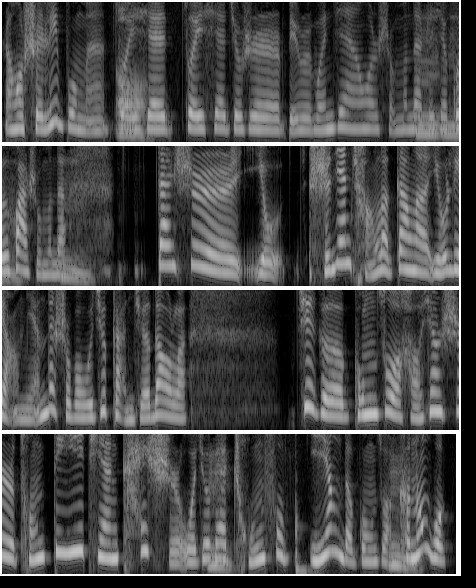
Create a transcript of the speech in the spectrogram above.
然后水利部门做一些做一些，就是比如文件或者什么的这些规划什么的。但是有时间长了，干了有两年的时候，我就感觉到了，这个工作好像是从第一天开始我就该重复一样的工作，可能我。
